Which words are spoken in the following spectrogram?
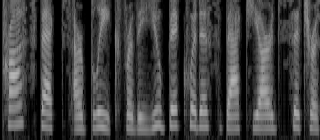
Prospects are bleak for the ubiquitous backyard citrus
